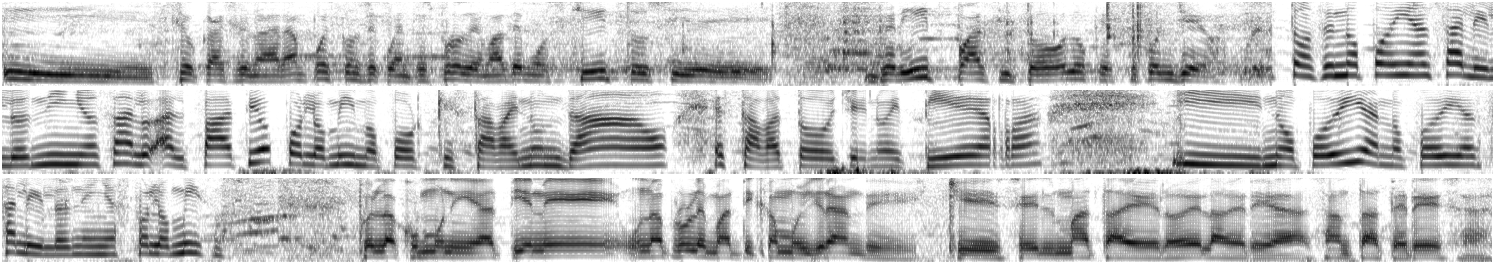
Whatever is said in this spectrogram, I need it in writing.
y se ocasionaran pues consecuentes problemas de mosquitos y de gripas y todo lo que esto conlleva. Entonces no podían salir los niños al, al patio por lo mismo, porque estaba inundado, estaba todo lleno de tierra y no podían, no podían salir los niños por lo mismo. Pues la comunidad tiene una problemática muy grande, que es el matadero de la vereda Santa Teresa.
